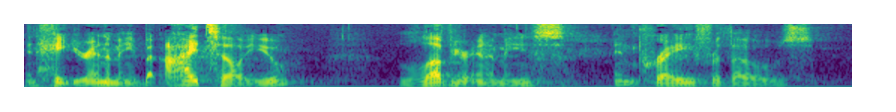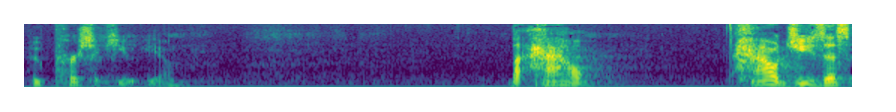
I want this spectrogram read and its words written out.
and hate your enemy. But I tell you, love your enemies and pray for those who persecute you. But how? How, Jesus?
